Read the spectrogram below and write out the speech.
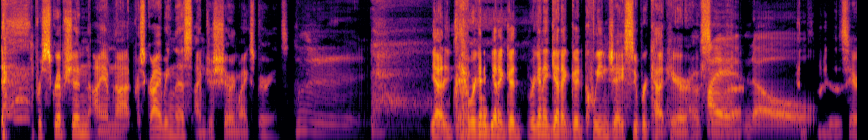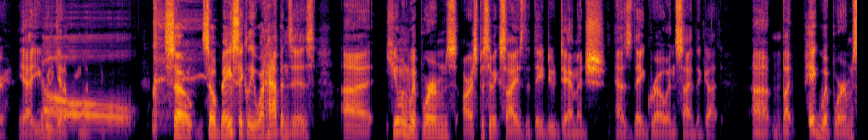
prescription. I am not prescribing this. I'm just sharing my experience. Hmm. Yeah, we're gonna get a good we're gonna get a good Queen J supercut here of some I uh, no. here. Yeah, you would get a no. so so basically what happens is uh human whipworms are a specific size that they do damage as they grow inside the gut Uh, Mm. but pig whipworms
